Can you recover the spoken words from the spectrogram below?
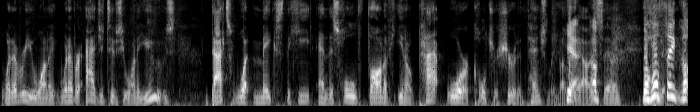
whatever you want to, whatever adjectives you want to use. That's what makes the Heat and this whole thought of you know Pat wore a culture shirt intentionally. By the way, Yeah, obviously, of- I mean the whole you- thing. The,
